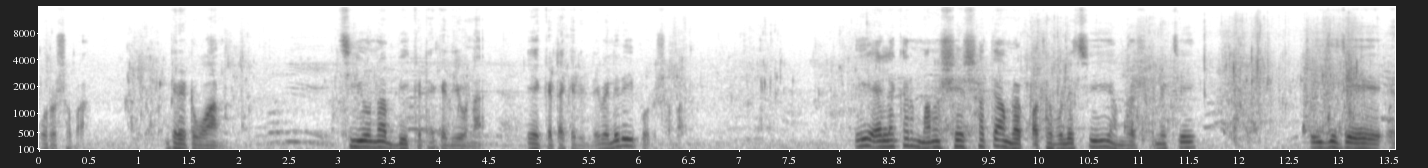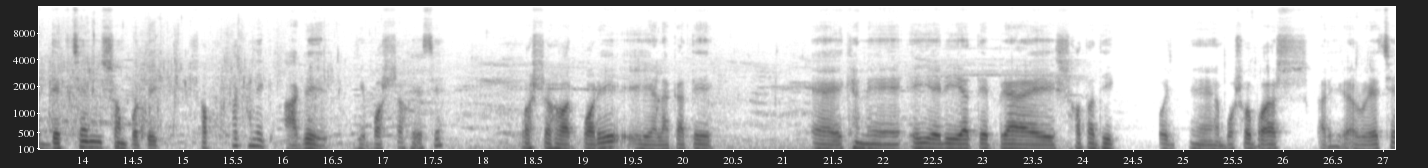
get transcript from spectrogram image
পৌরসভা গ্রেড ওয়ান। সিও না, বি ক্যাটাগরিও না, এ ক্যাটাগরি লেভেলের এই পৌরসভা। এই এলাকার মানুষের সাথে আমরা কথা বলেছি, আমরা শুনেছি। এই যে যে দেখছেন সাম্প্রতিক সপ্তাহখানেক আগে যে বর্ষা হয়েছে বর্ষা হওয়ার পরে এই এলাকাতে এখানে এই এরিয়াতে প্রায় শতাধিক বসবাসকারীরা রয়েছে,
